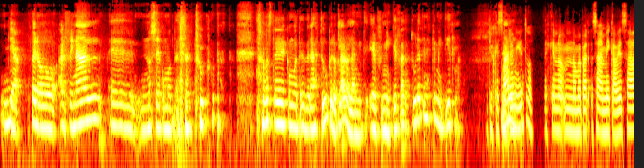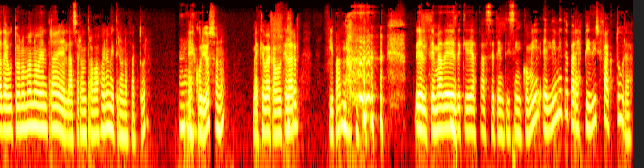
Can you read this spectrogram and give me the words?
Ya, pero al final eh, no sé cómo tendrás tú. no sé cómo tendrás tú, pero claro, la emitir, factura tienes que emitirla. Yo es que siempre emito. Es que no, me parece. O sea, en mi cabeza de autónoma no entra el hacer un trabajo y no emitir una factura. Mm. Es curioso, ¿no? Es que me acabo de quedar flipando. el tema de, de que hasta 75.000 el límite para expedir facturas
